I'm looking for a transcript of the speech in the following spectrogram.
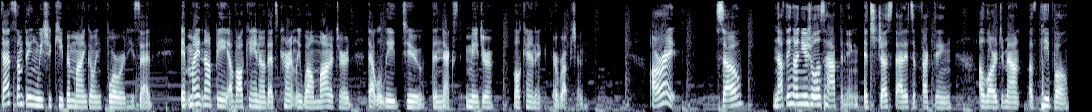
That's something we should keep in mind going forward, he said. It might not be a volcano that's currently well monitored that will lead to the next major volcanic eruption. All right, so nothing unusual is happening. It's just that it's affecting a large amount of people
